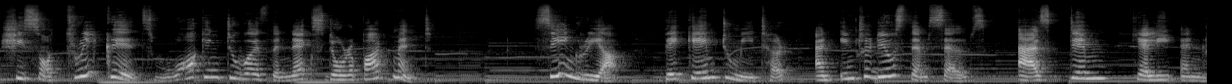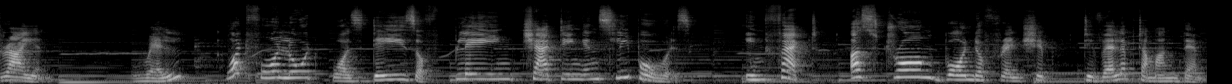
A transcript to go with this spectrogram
she saw three kids walking towards the next door apartment. Seeing Rhea, they came to meet her and introduced themselves as Tim, Kelly, and Ryan. Well, what followed was days of playing, chatting, and sleepovers. In fact, a strong bond of friendship developed among them.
